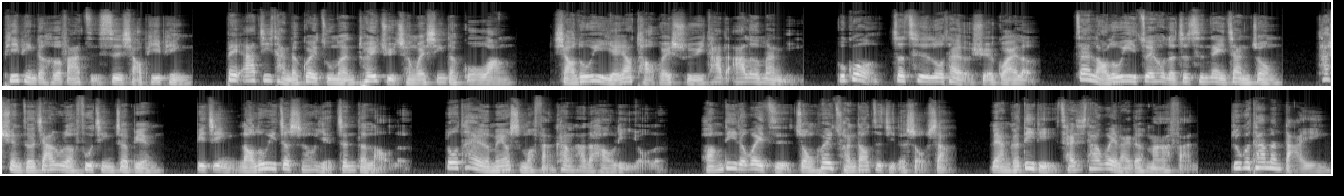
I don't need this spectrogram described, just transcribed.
批评的合法子嗣小批评被阿基坦的贵族们推举成为新的国王，小路易也要讨回属于他的阿勒曼尼。不过这次洛泰尔学乖了，在老路易最后的这次内战中，他选择加入了父亲这边。毕竟老路易这时候也真的老了，洛泰尔没有什么反抗他的好理由了。皇帝的位子总会传到自己的手上，两个弟弟才是他未来的麻烦。如果他们打赢，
